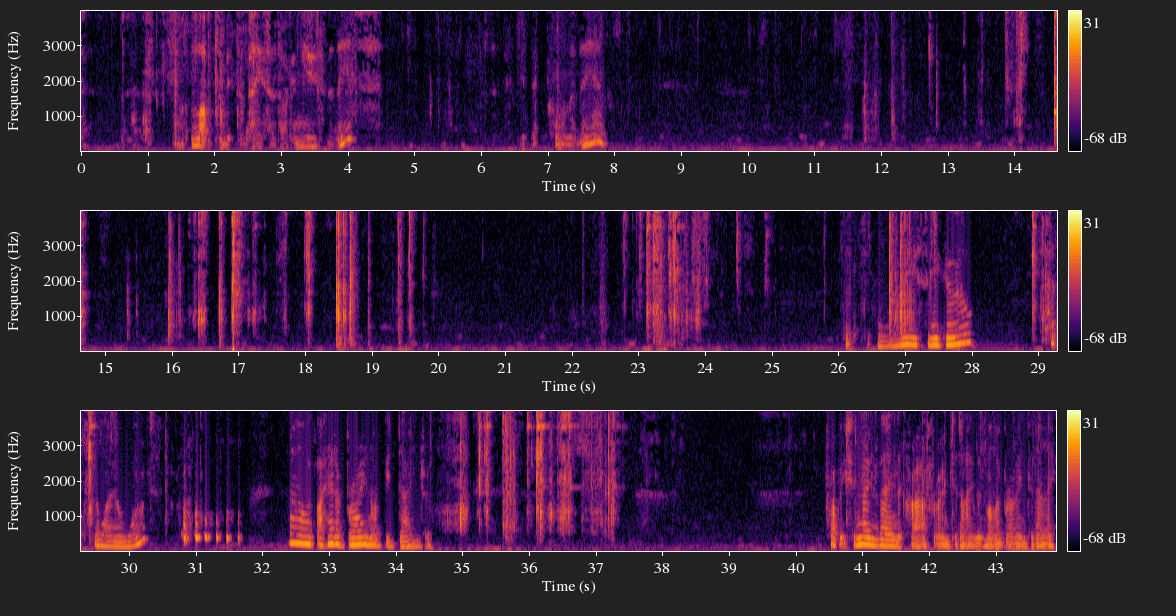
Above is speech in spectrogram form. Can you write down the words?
Lots of bits and pieces I can use for this. Just get that corner there. That's Alrighty, silly girl. That's the way I want. Oh, if I had a brain, I'd be dangerous. Probably shouldn't even be in the craft room today with my brain today.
